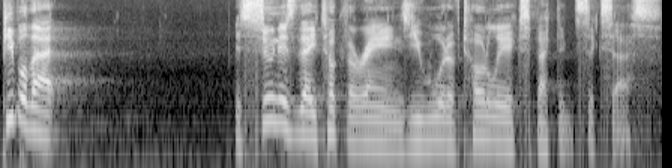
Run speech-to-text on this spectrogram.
people that, as soon as they took the reins, you would have totally expected success.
